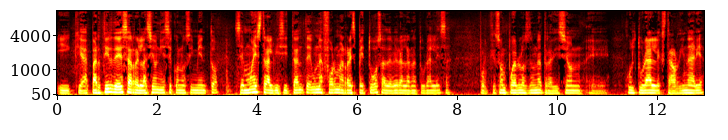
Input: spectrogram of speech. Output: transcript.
y que a partir de esa relación y ese conocimiento se muestra al visitante una forma respetuosa de ver a la naturaleza porque son pueblos de una tradición eh, cultural extraordinaria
